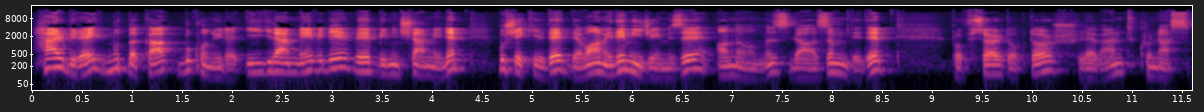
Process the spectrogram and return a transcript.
Her birey mutlaka bu konuyla ilgilenmeli ve bilinçlenmeli. Bu şekilde devam edemeyeceğimizi anlamamız lazım dedi Profesör Doktor Levent Kurnaz.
